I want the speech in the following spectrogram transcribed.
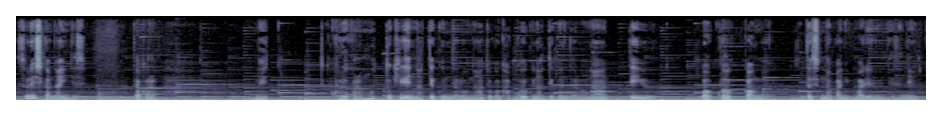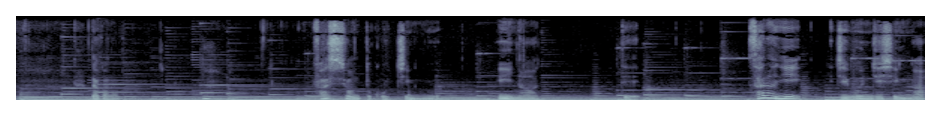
それしかないんですよ。だからめこれからもっと綺麗になっていくんだろうなとかかっこよくなっていくんだろうなっていう。ワクワク感が私の中に生まれるんですね。だから、ファッションとコーチングいいなって。さらに自分自身が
